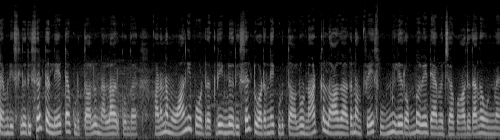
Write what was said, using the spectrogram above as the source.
ரெமடிஸில் ரிசல்ட்டை லேட்டாக கொடுத்தாலும் நல்லா இருக்குங்க. ஆனால் நம்ம வாங்கி போடுற க்ரீமில் ரிசல்ட் உடனே கொடுத்தாலும் நாட்கள் ஆக ஆக நம்ம ஃபேஸ் உண்மையிலே ரொம்பவே டேமேஜ் ஆகும். அதுதாங்க உண்மை.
